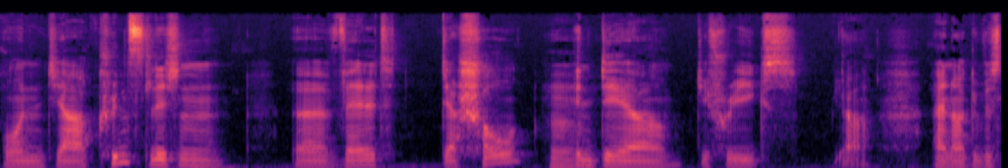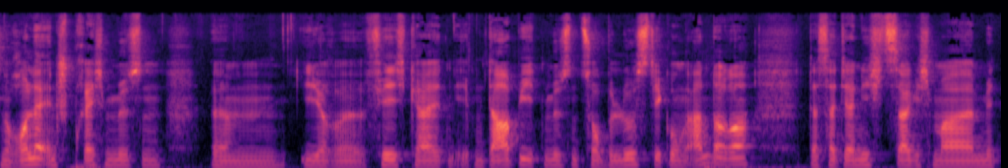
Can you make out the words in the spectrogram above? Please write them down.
und ja künstlichen äh, Welt der Show, hm. in der die Freaks ja einer gewissen Rolle entsprechen müssen, ähm, ihre Fähigkeiten eben darbieten müssen zur Belustigung anderer. Das hat ja nichts, sage ich mal, mit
